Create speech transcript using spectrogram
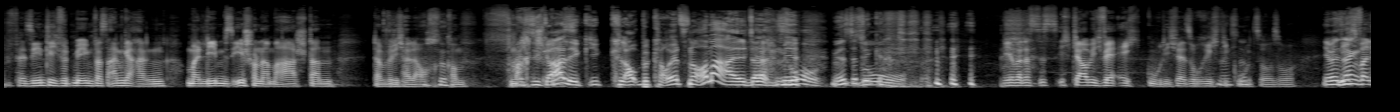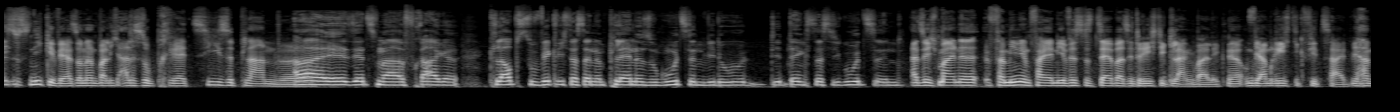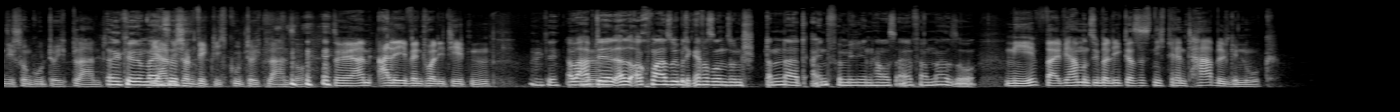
versehentlich wird mir irgendwas angehangen und mein Leben ist eh schon am Arsch, dann, dann würde ich halt auch so. kommen. Macht Spaß. egal, ich, ich klau, beklau jetzt eine Oma, Alter. mir, so, mir ist das so. nee, aber das ist, ich glaube, ich wäre echt gut. Ich wäre so richtig du? gut. So, so. Ja, Nicht, sagen- weil ich so sneaky wäre, sondern weil ich alles so präzise planen würde. Aber jetzt mal Frage. Glaubst du wirklich, dass deine Pläne so gut sind, wie du dir denkst, dass sie gut sind? Also ich meine, Familienfeiern, ihr wisst es selber, sind richtig langweilig, ne? Und wir haben richtig viel Zeit. Wir haben die schon gut durchplant. Okay, du Wir meinst haben die schon wirklich gut durchplant. So. so wir haben alle Eventualitäten. Okay. Aber habt ihr also auch mal so überlegt, einfach so, ein- so ein Standard-Einfamilienhaus einfach mal so. Nee, weil wir haben uns überlegt, das ist nicht rentabel genug.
